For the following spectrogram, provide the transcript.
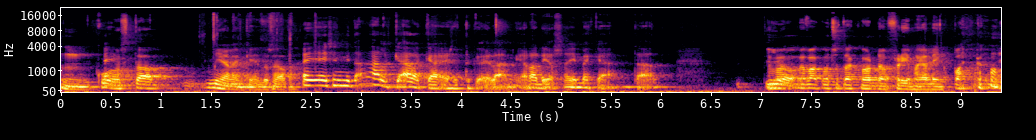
Hmm. kuulostaa mielenkiintoiselta. Ei, ei siinä mitään, älkää, älkää esittäkö eläimiä radiossa, ei mekään täällä. Me, Joo. me vaan kutsutaan Gordon Freeman ja Link paikalle.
